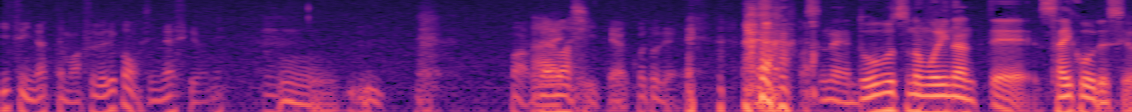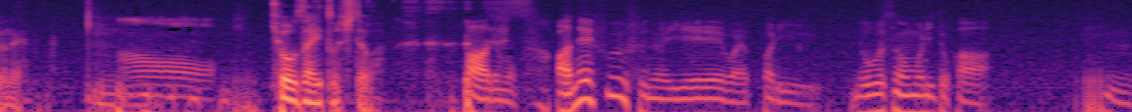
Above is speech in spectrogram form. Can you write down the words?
いつになっても遊べるかもしれないですけどね。うん。まあ、はい羨ましいということで。ですね。動物の森なんて最高ですよね。あー教材としては。ああ、でも、姉夫婦の家はやっぱり、動物の森とか、うん、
